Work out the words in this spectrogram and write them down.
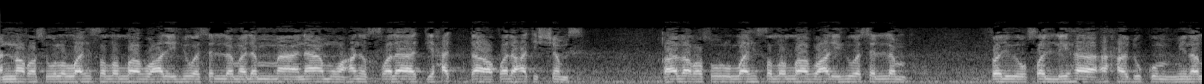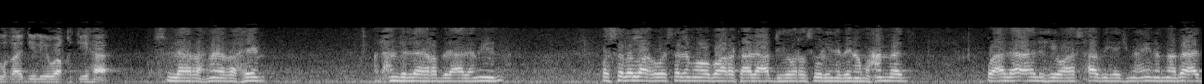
أن رسول الله صلى الله عليه وسلم لما ناموا عن الصلاة حتى طلعت الشمس قال رسول الله صلى الله عليه وسلم فليصلها أحدكم من الغد لوقتها بسم الله الرحمن الرحيم. الحمد لله رب العالمين وصلى الله وسلم وبارك على عبده ورسوله نبينا محمد وعلى آله وأصحابه أجمعين أما بعد.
